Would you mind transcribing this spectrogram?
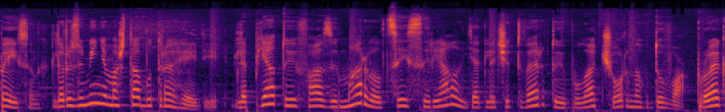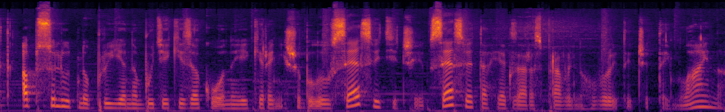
пейсинг для розуміння масштабу трагедії. Для п'ятої фази Марвел цей серіал, як для четвертої, була чорна вдова. Проект абсолютно плює на будь-які закони, які раніше були у всесвіті, чи всесвітах, як зараз правильно говорити, чи таймлайнах.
